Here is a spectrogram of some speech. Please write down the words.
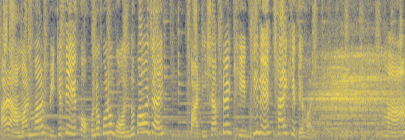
আর আমার মার পিঠেতে কখনো কোনো গন্ধ পাওয়া যায়? পাটিসাপটায় ক্ষীর দিলে ছাই খেতে হয়। মা,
